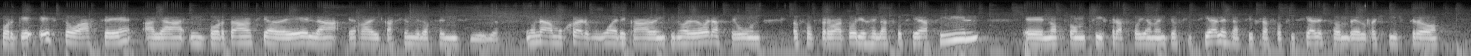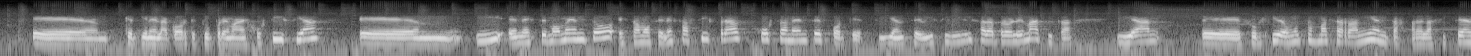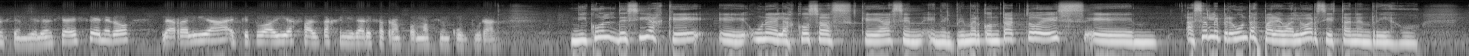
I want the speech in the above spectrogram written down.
porque esto hace a la importancia de la erradicación de los femicidios. Una mujer muere cada 29 horas según los observatorios de la sociedad civil, eh, no son cifras obviamente oficiales, las cifras oficiales son del registro eh, que tiene la Corte Suprema de Justicia. eh, y en este momento estamos en esas cifras justamente porque si bien se visibiliza la problemática y han eh, surgido muchas más herramientas para la asistencia en violencia de género, la realidad es que todavía falta generar esa transformación cultural. Nicole, decías que eh, una de las cosas que hacen en el primer contacto es eh, hacerle preguntas para evaluar si están en riesgo.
